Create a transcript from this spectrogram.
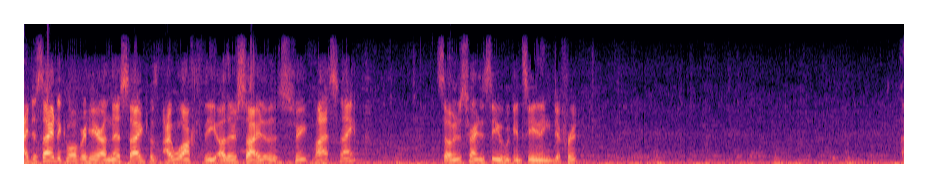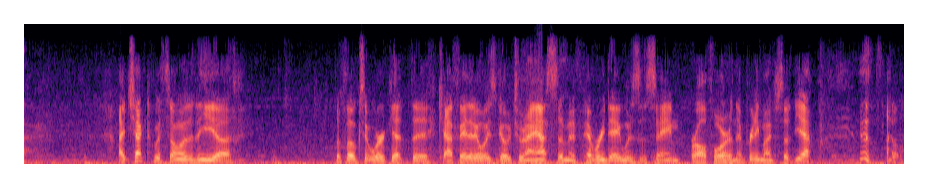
I decided to come over here on this side because I walked the other side of the street last night. So I'm just trying to see if we can see anything different. I checked with some of the uh, the folks that work at the cafe that I always go to, and I asked them if every day was the same for all four, and they pretty much said, "Yeah." so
